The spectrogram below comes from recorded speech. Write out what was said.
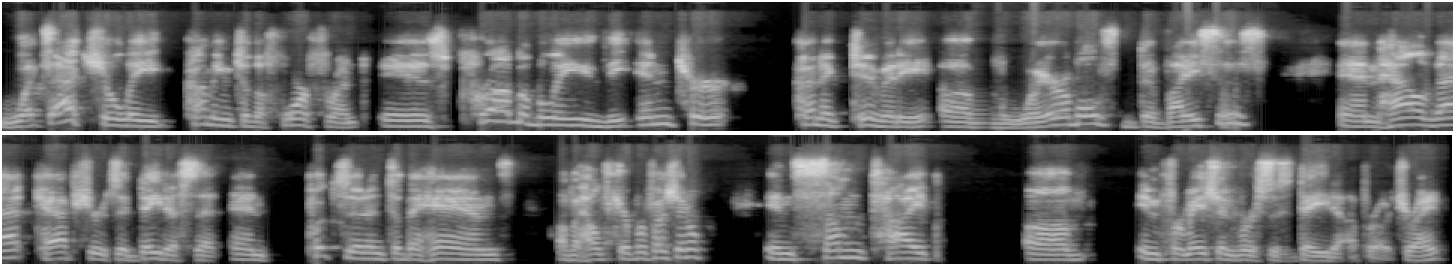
What's actually coming to the forefront is probably the interconnectivity of wearables, devices, and how that captures a data set and puts it into the hands of a healthcare professional in some type of information versus data approach, right?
